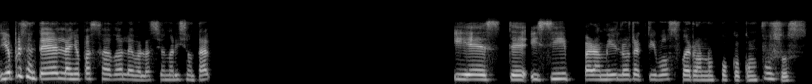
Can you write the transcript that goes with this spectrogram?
yo presenté el año pasado la evaluación horizontal. Y, este, y sí, para mí los reactivos fueron un poco confusos.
